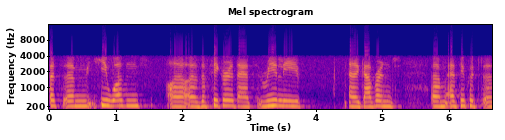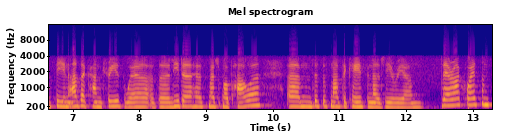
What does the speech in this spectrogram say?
but um, he wasn't uh, the figure that really uh, governed, um, as you could uh, see in other countries where the leader has much more power. Um, this is not the case in Algeria. There are quite some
